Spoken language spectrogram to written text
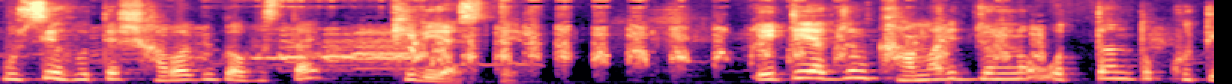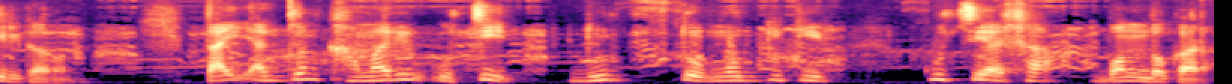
কুচে হতে স্বাভাবিক অবস্থায় ফিরে আসতে। এটি একজন খামারির জন্য অত্যন্ত ক্ষতির কারণ। তাই একজন খামারির উচিত দ্রুত মুরগিটির কুচে আসা বন্ধ করা।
